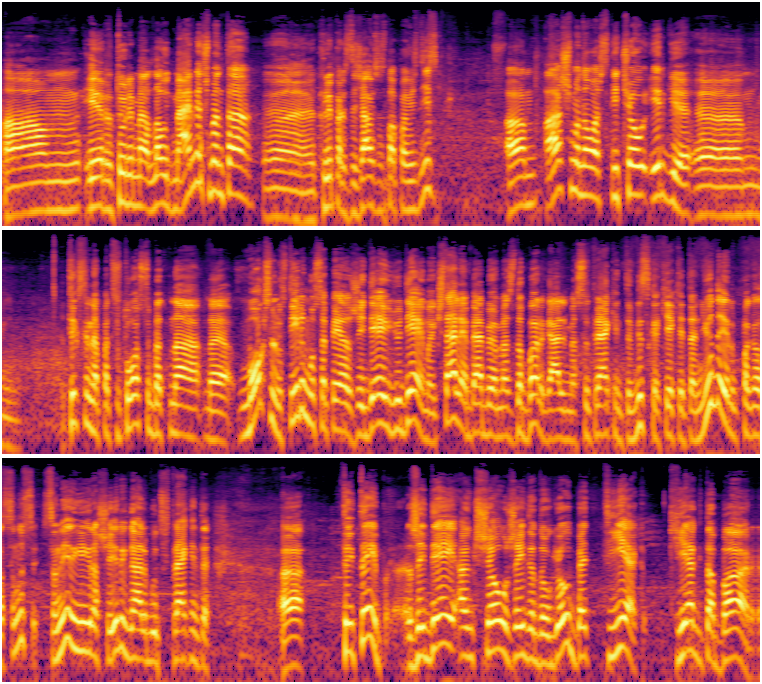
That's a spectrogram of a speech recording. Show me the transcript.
Um, ir turime load managementą, uh, Clippers didžiausias to pavyzdys. Um, aš manau, aš skaičiau irgi, um, tiksliai nepacituosiu, bet na, e, mokslinius tyrimus apie žaidėjų judėjimą aikštelėje, be abejo, mes dabar galime sutrekinti viską, kiek jie ten juda ir pagal senus, senai įrašai irgi gali būti sutrekinti. Uh, tai taip, žaidėjai anksčiau žaidė daugiau, bet tiek, kiek dabar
